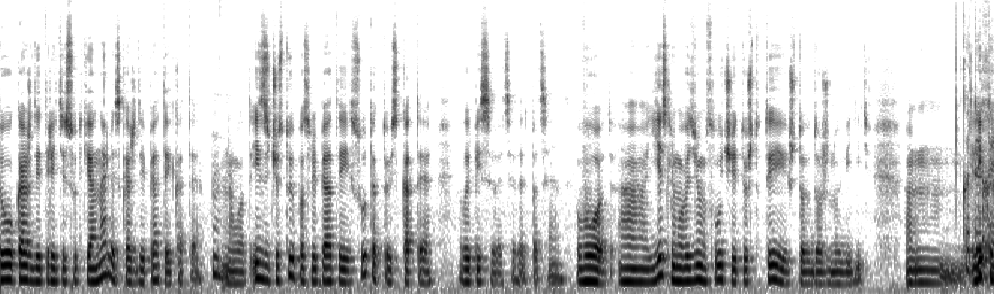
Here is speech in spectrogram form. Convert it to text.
то каждые третьи сутки анализ, каждые пятые КТ. Uh-huh. Вот. И зачастую после пятой суток, то есть КТ, выписывается этот пациент. Вот. А если мы возьмем случай, то что ты что должен увидеть? КТ-3. Лихор...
